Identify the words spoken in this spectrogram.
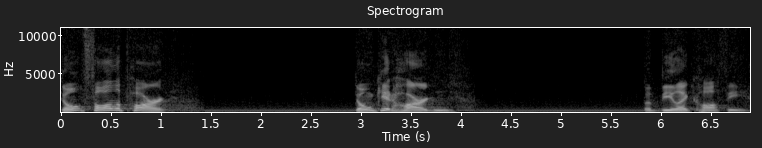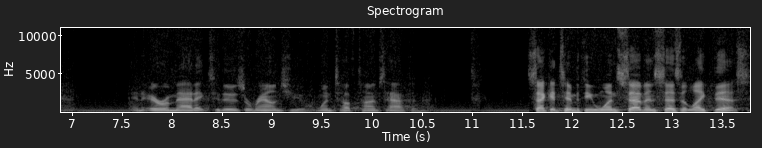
Don't fall apart. Don't get hardened. But be like coffee and aromatic to those around you when tough times happen. 2 Timothy 1 7 says it like this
